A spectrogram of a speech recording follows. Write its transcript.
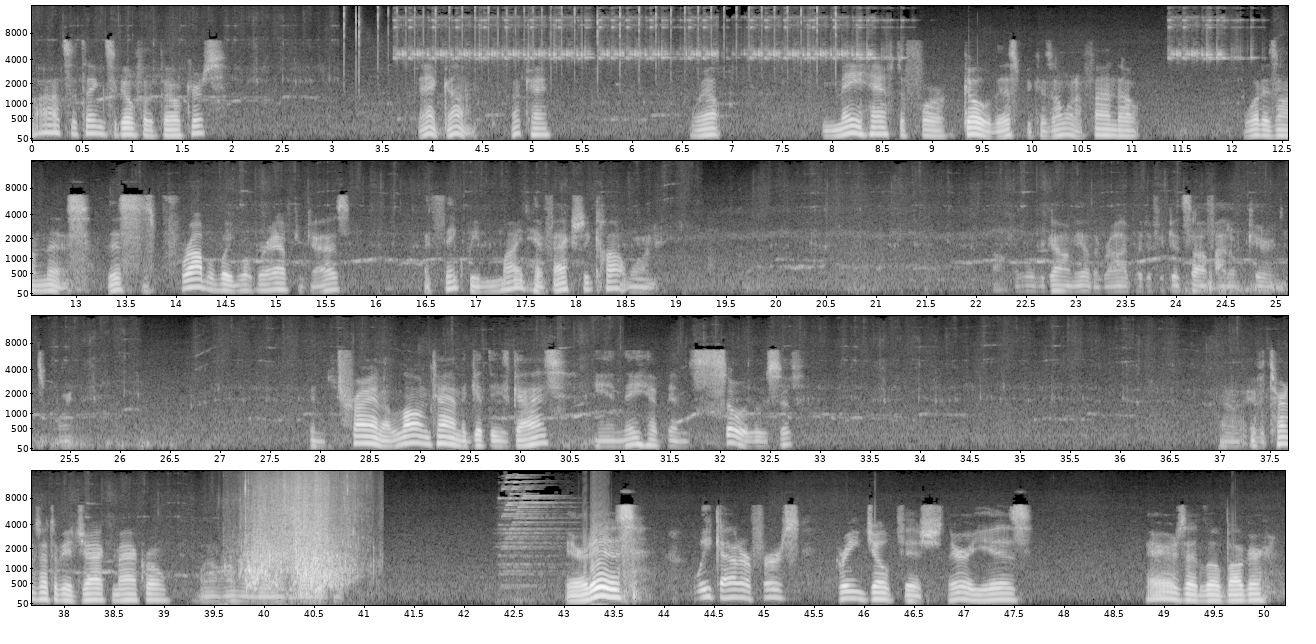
Lots of things to go for the pilkers. That gun. Okay. Well, may have to forego this because I want to find out what is on this. This is probably what we're after, guys. I think we might have actually caught one. I don't know what we got on the other rod, but if it gets off, I don't care at this point. Been trying a long time to get these guys, and they have been so elusive. If it turns out to be a jack mackerel, well, I'm gonna be There it is. We got our first green job fish. There he is. There's that little bugger.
